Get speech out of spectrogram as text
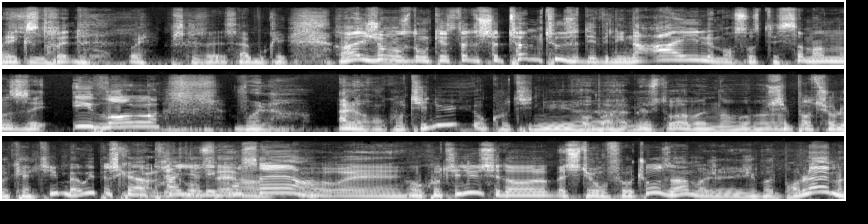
Merci. Extrait de. Oui, parce que ça, ça a bouclé. Régence, donc, extrait de ce Turn to the Devil in Eye. Le morceau, c'était Summons et Evil. Voilà. Alors, on continue. On continue. Oh, bah, euh, amuse-toi maintenant. hein. je sais pas sur lequel team. Bah oui, parce qu'après, il y a les concerts. Ah ouais. On continue. C'est dans. Bah, si tu veux, on fait autre chose. Hein. Moi, j'ai j'ai pas de problème.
